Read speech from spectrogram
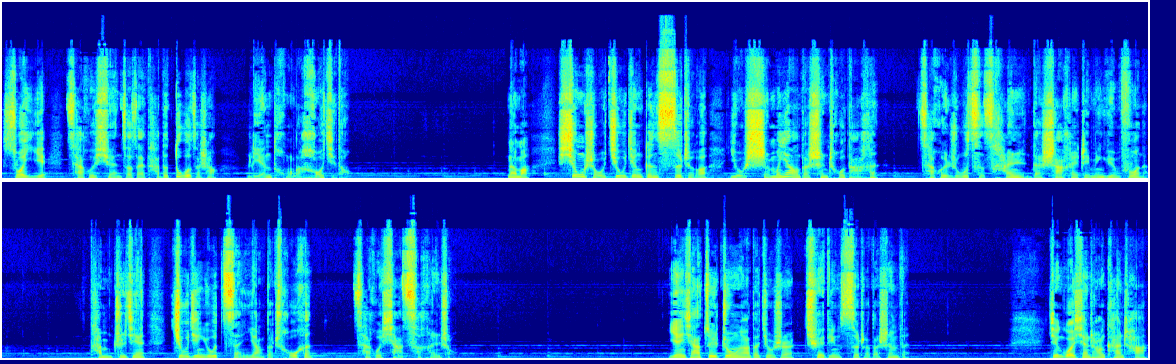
所以才会选择在她的肚子上连捅了好几刀。那么，凶手究竟跟死者有什么样的深仇大恨，才会如此残忍地杀害这名孕妇呢？他们之间究竟有怎样的仇恨，才会下此狠手？眼下最重要的就是确定死者的身份。经过现场勘查，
